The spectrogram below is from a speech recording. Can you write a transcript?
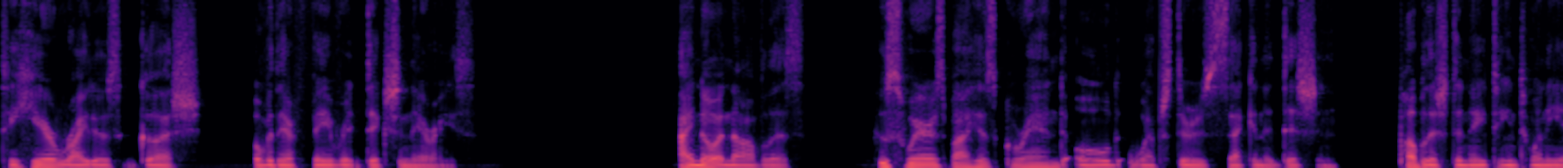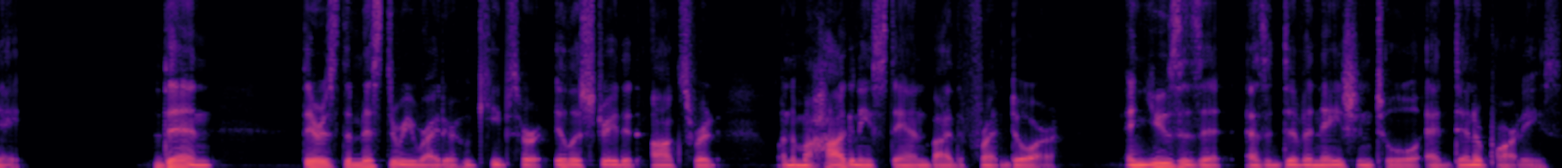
to hear writers gush over their favorite dictionaries. I know a novelist who swears by his grand old Webster's second edition, published in 1828. Then there is the mystery writer who keeps her illustrated Oxford on a mahogany stand by the front door and uses it as a divination tool at dinner parties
